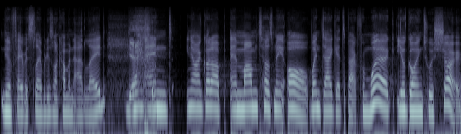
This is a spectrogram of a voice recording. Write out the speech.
your favorite celebrities are coming to Adelaide. Yeah. and, you know, I got up and mum tells me, oh, when dad gets back from work, you're going to a show.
